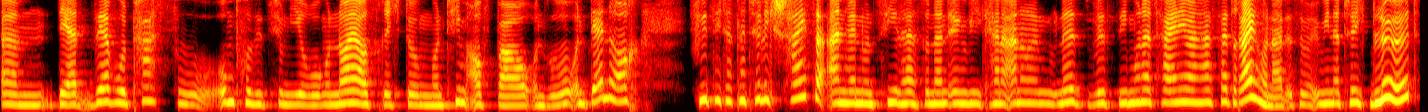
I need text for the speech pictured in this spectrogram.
ähm, der sehr wohl passt zu Umpositionierung und Neuausrichtung und Teamaufbau und so. Und dennoch fühlt sich das natürlich scheiße an, wenn du ein Ziel hast und dann irgendwie, keine Ahnung, ne, du willst 700 Teilnehmer, hast halt 300. Ist irgendwie natürlich blöd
